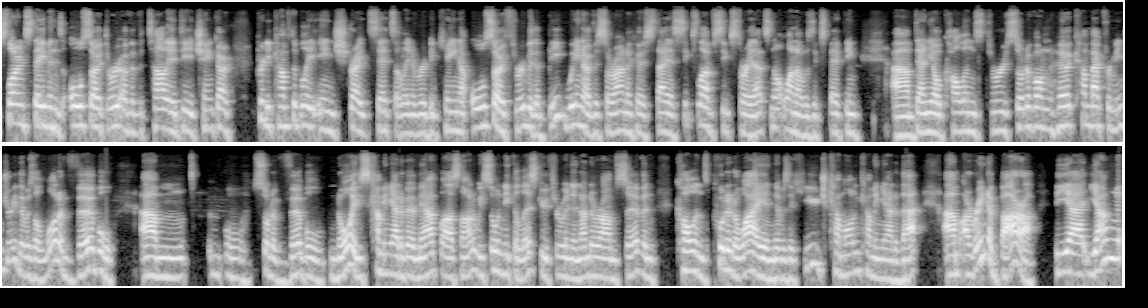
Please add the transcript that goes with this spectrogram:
Sloane Stevens also through over Vitalia Diachenko pretty comfortably in straight sets. Elena Rybakina also through with a big win over Sorana Cirstea, 6 love, 6 3. That's not one I was expecting. Um, Danielle Collins through sort of on her comeback from injury. There was a lot of verbal. Um, or sort of verbal noise coming out of her mouth last night. We saw Niculescu threw in an underarm serve and Collins put it away, and there was a huge come on coming out of that. Um, Irina Bara the uh, young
